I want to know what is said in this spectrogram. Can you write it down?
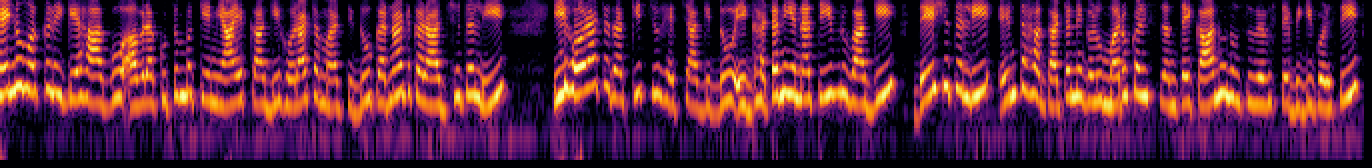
ಹೆಣ್ಣು ಮಕ್ಕಳಿಗೆ ಹಾಗೂ ಅವರ ಕುಟುಂಬಕ್ಕೆ ನ್ಯಾಯಕ್ಕಾಗಿ ಹೋರಾಟ ಮಾಡ್ತಿದ್ದು. ಕರ್ನಾಟಕ ರಾಜ್ಯದಲ್ಲಿ ಈ ಹೋರಾಟದ ಕಿಚ್ಚು ಹೆಚ್ಚಾಗಿದ್ದು, ಈ ಘಟನೆಯನ್ನ ತೀವ್ರವಾಗಿ ದೇಶದಲ್ಲಿ ಎಂತಹ ಘಟನೆಗಳು ಮರುಕಳಿಸದಂತೆ ಕಾನೂನು ಸುವ್ಯವಸ್ಥೆ ಬಿಗಿಗೊಳಿಸಿ,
